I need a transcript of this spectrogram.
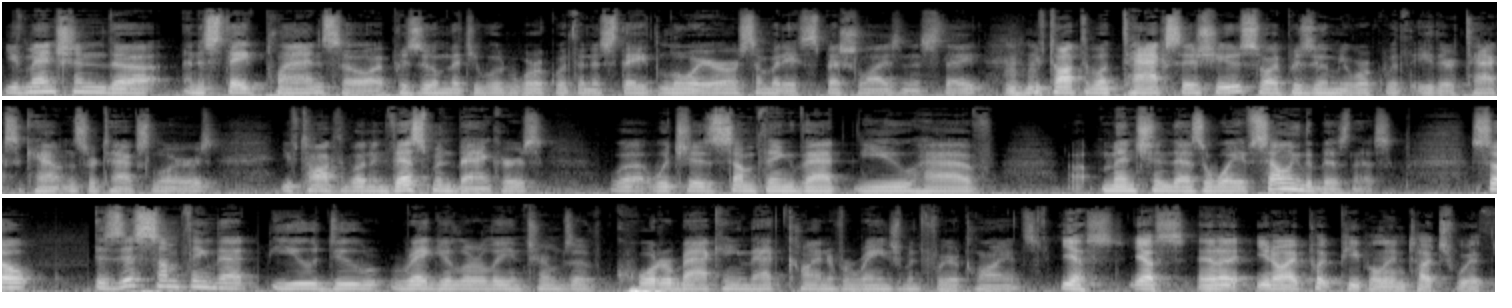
you've mentioned uh, an estate plan, so I presume that you would work with an estate lawyer or somebody specialized in estate. Mm-hmm. You've talked about tax issues, so I presume you work with either tax accountants or tax lawyers. You've talked about investment bankers, which is something that you have uh, mentioned as a way of selling the business. So is this something that you do regularly in terms of quarterbacking that kind of arrangement for your clients? Yes, yes, and I, you know, I put people in touch with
